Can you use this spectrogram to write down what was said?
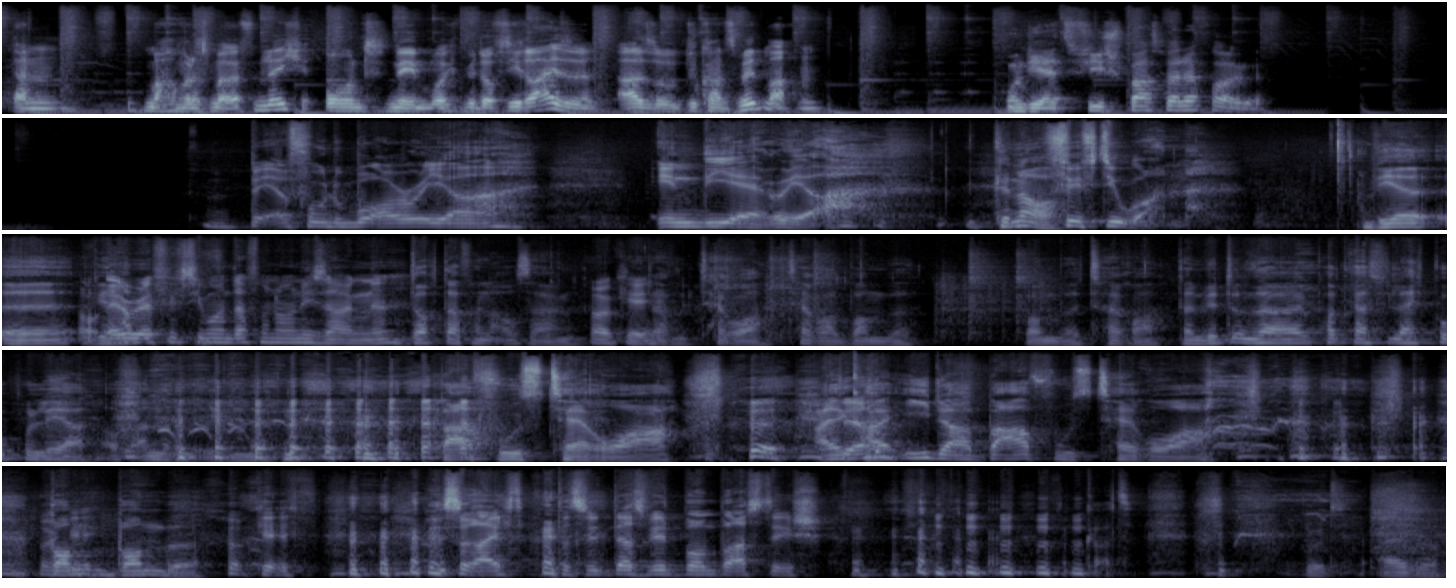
dann machen wir das mal öffentlich und nehmen euch mit auf die Reise. Also du kannst mitmachen. Und jetzt viel Spaß bei der Folge. Barefoot Warrior in the area. Genau. 51. Wir, äh, Oh, wir Area haben, 51 darf man noch nicht sagen, ne? doch davon auch sagen. Okay. Terror, Terrorbombe. Bombe, Terror. Dann wird unser Podcast vielleicht populär auf anderen Ebenen. Barfußterror. Al-Qaida Barfußterror. Bom Bombe. Okay, das reicht. Das wird, das wird bombastisch. Oh Gott. Gut, also.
